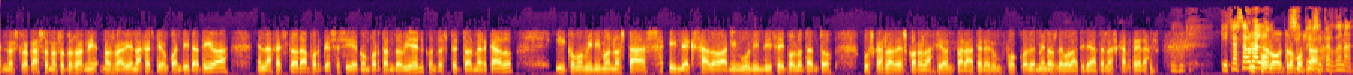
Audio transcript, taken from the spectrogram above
en nuestro caso nosotros nos va bien la gestión cuantitativa en la gestora porque se sigue comportando bien con respecto al mercado y como mínimo no estás indexado a ningún índice y por lo tanto buscas la descorrelación para tener un poco de menos de volatilidad en las carteras. Quizás ahora por lo... lo otro, sí, pues sí, perdona,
